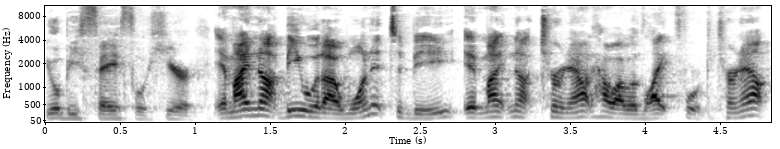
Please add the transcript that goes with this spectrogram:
you'll be faithful here. It might not be what I want it to be, it might not turn out how I would like for it to turn out,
